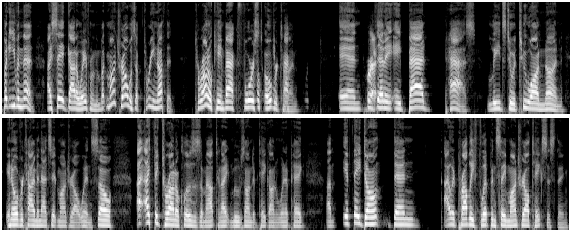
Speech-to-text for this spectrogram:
But even then, I say it got away from them, but Montreal was up three nothing. Toronto came back, forced oh, overtime, and Correct. then a, a bad pass leads to a two on none in overtime, and that's it. Montreal wins. So I, I think Toronto closes them out tonight and moves on to take on Winnipeg. Um, if they don't, then I would probably flip and say Montreal takes this thing.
